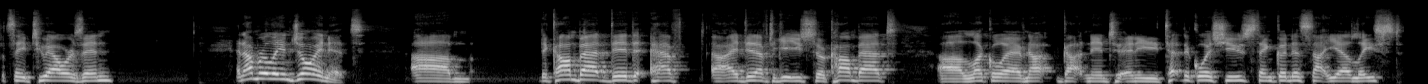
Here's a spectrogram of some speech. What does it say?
let's say, two hours in, and I'm really enjoying it. Um, the combat did have, I did have to get used to combat. Uh, luckily, I've not gotten into any technical issues. Thank goodness, not yet, at least,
